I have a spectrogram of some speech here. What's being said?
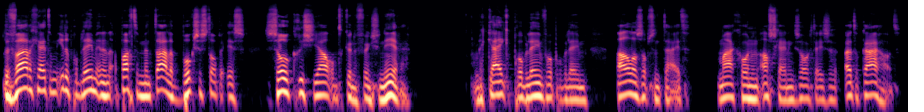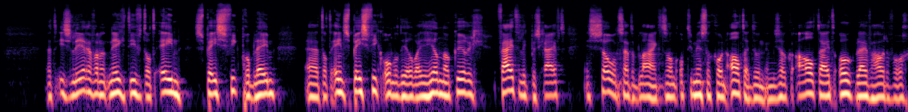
De vaardigheid om ieder probleem in een aparte mentale box te stoppen is zo cruciaal om te kunnen functioneren. Bekijk probleem voor probleem, alles op zijn tijd. Maak gewoon een afscheiding, zorg dat je ze uit elkaar houdt. Het isoleren van het negatieve tot één specifiek probleem uh, tot één specifiek onderdeel waar je heel nauwkeurig feitelijk beschrijft, is zo ontzettend belangrijk. Dat zal een optimist ook gewoon altijd doen. En die zal ook altijd oog blijven houden voor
